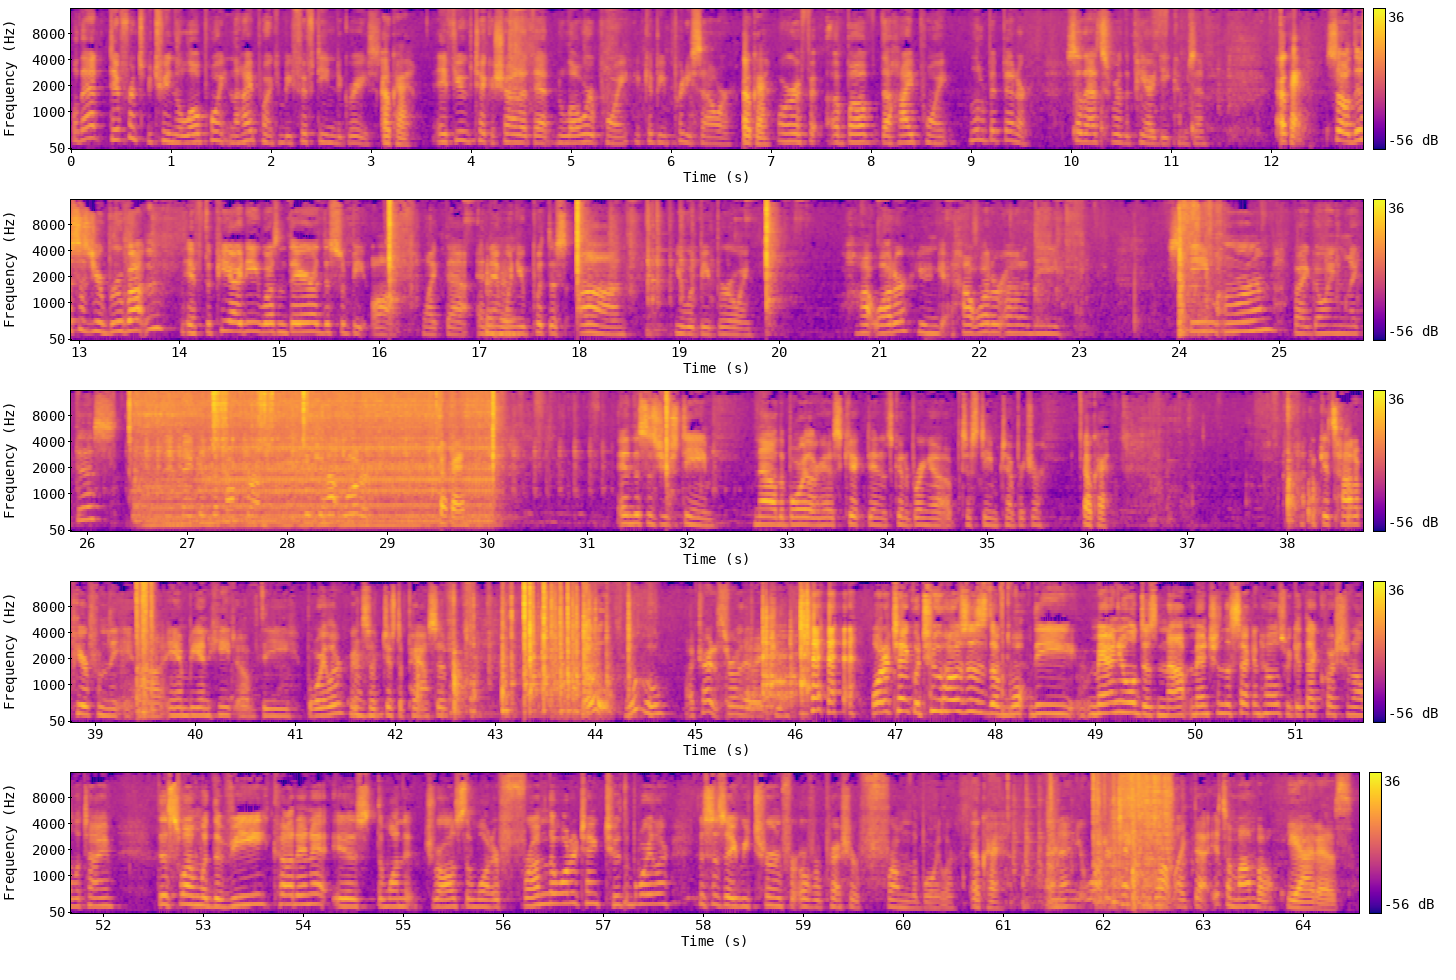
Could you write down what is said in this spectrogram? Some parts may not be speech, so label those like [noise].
Well, that difference between the low point and the high point can be 15 degrees. okay. If you take a shot at that lower point, it could be pretty sour. Okay. Or if above the high point, a little bit better. So that's where the PID comes in. Okay. So this is your brew button. If the PID wasn't there, this would be off like that. And then when mm-hmm. you put this on, you would be brewing. Hot water, you can get hot water out of the steam arm by going like this and making the pump run. Gives you hot water. Okay. And this is your steam. Now the boiler has kicked in. It's going to bring it up to steam temperature. Okay. It gets hot up here from the uh, ambient heat of the boiler. It's a, just a passive. Oh, woohoo! I tried to throw that at you. [laughs] Water tank with two hoses. The the manual does not mention the second hose. We get that question all the time. This one with the V cut in it is the one that draws the water from the water tank to the boiler. This is a return for overpressure from the boiler. Okay. And then your water tank comes out like that. It's a mambo. Yeah, it is.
